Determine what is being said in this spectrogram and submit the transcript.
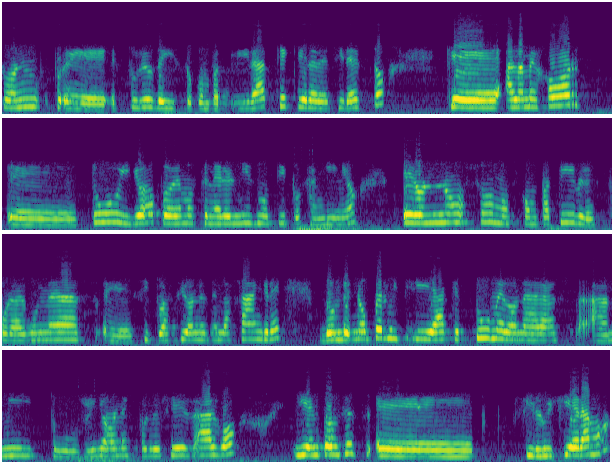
son eh, estudios de histocompatibilidad. ¿Qué quiere decir esto? Que a lo mejor eh, tú y yo podemos tener el mismo tipo sanguíneo, pero no somos compatibles por algunas eh, situaciones de la sangre donde no permitiría que tú me donaras a mí tus riñones, por decir algo, y entonces si lo hiciéramos,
